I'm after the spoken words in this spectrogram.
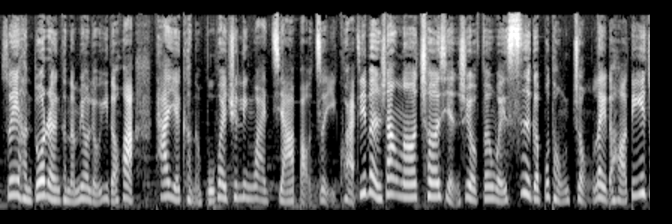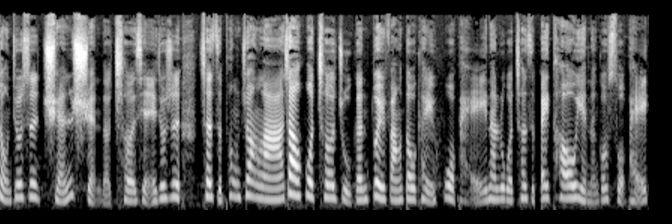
所以很多人可能没有留意的话，他也可能不会去另外加保这一块。基本上呢，车险是有分为四个不同种类的哈。第一种就是全选的车险，也就是车子碰撞啦，肇祸车主跟对方都可以获赔。那如果车子被偷也能够索赔。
